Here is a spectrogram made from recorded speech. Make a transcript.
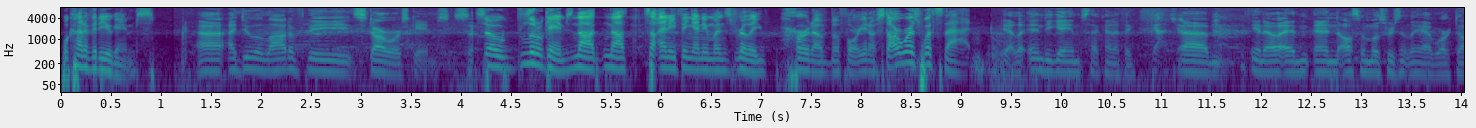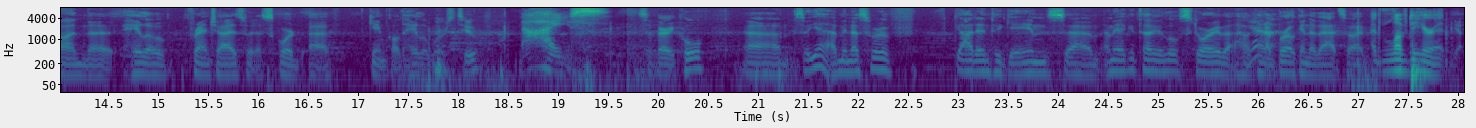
What kind of video games? Uh, I do a lot of the Star Wars games. So, So, little games, not not anything anyone's really heard of before. You know, Star Wars. What's that? yeah, like indie games, that kind of thing. Gotcha. Um, you know, and, and also most recently, I worked on the Halo franchise with a scored uh, game called Halo Wars 2. Nice. So very cool. Um, so yeah, I mean, I sort of got into games. Um, I mean, I can tell you a little story about how I kind of broke into that. So I I'd love to hear it. Yep.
